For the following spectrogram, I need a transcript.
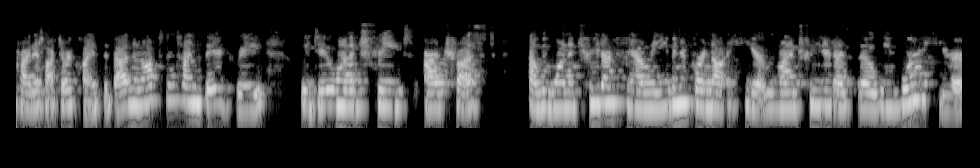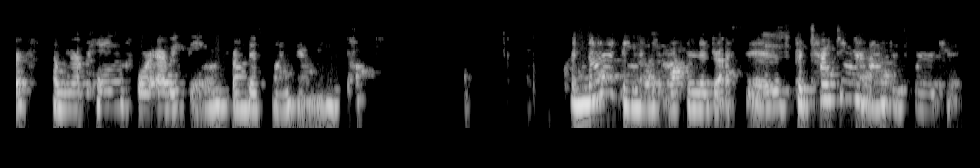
try to talk to our clients about, and oftentimes they agree. We do want to treat our trust and we want to treat our family, even if we're not here, we want to treat it as though we were here and we are paying for everything from this one family pot. Another thing that we often address is protecting your assets for your kids.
